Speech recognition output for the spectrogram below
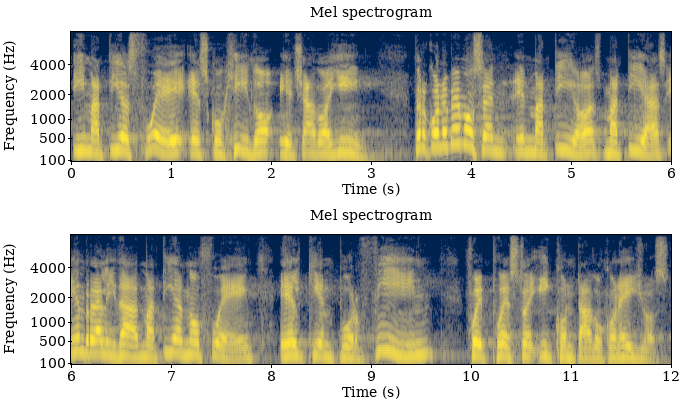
y Matías fue escogido y echado allí. Pero cuando vemos en, en, Matías, Matías, en realidad Matías no fue el quien por fin fue puesto y contado con ellos,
